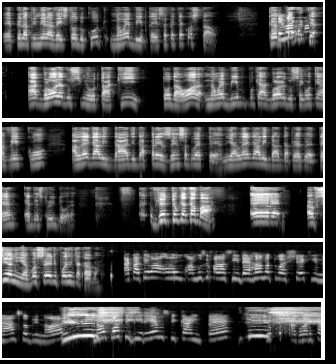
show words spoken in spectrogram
é, pela primeira vez todo culto não é bíblico, isso é pentecostal. Cantar uma... que a, a glória do Senhor está aqui toda hora não é bíblico, porque a glória do Senhor tem a ver com a legalidade da presença do Eterno. E a legalidade da presença do Eterno é destruidora. É, gente, tem que acabar. É, sim, Aninha, você depois a gente acaba. Ah, tem uma, uma, música que fala assim: derrama tua Shekinah sobre nós. Ixi! Não conseguiremos ficar em pé. Ixi! Agora está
